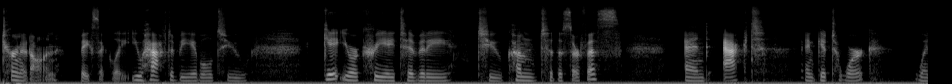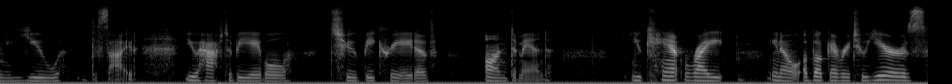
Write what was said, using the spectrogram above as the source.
turn it on, basically. You have to be able to get your creativity to come to the surface and act and get to work when you decide. You have to be able to be creative on demand. You can't write, you know, a book every 2 years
